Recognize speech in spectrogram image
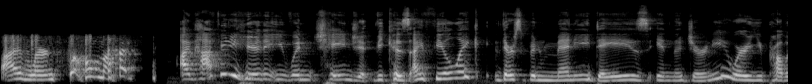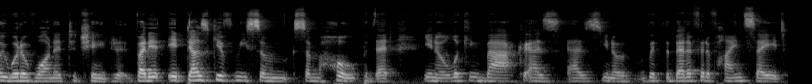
I've learned so much. I'm happy to hear that you wouldn't change it because I feel like there's been many days in the journey where you probably would have wanted to change it. But it, it does give me some some hope that, you know, looking back as as, you know, with the benefit of hindsight,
